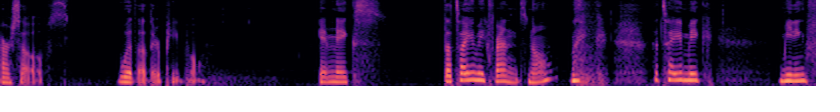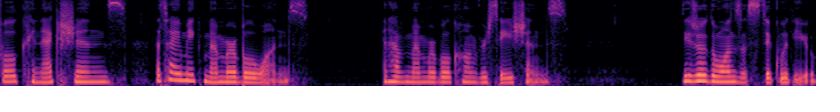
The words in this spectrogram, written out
ourselves with other people. It makes that's how you make friends, no? Like that's how you make meaningful connections. That's how you make memorable ones and have memorable conversations. These are the ones that stick with you.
